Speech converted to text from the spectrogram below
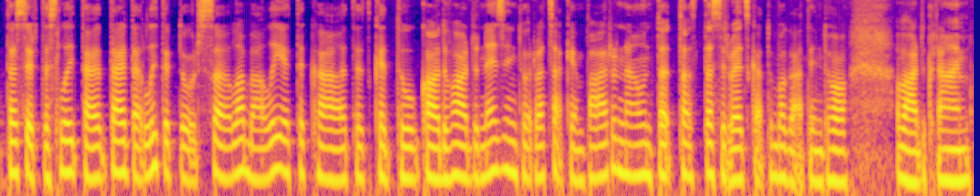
tas ir tas, tā, tā ir tā literatūras labā lieta, ka tad, kad tu kādu vārdu nezini, to ar vecākiem pārunā, un ta, tas, tas ir veids, kā tu bagātini to vārdu krājumu.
